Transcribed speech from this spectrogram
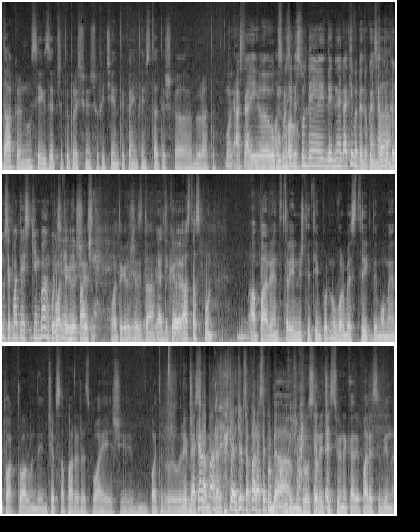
dacă nu se exercită presiuni suficiente ca intensitate și ca durată. Bun, asta e uh, o concluzie Asupra- destul de, de negativă, pentru că înseamnă Da. că nu se poate schimba în Poate condițiile de greșesc, pace. poate greșesc, da. Adică- Asta spun. Aparent trăim niște timpuri, nu vorbesc strict de momentul actual unde încep să apară războaie și poate vreo Dar recesiune chiar apar, care, chiar încep să apară, asta e problema. da, Marișoara. plus o recesiune care pare să vină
